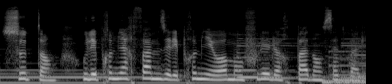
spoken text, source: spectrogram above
Ce temps où les premières femmes et les premiers hommes ont foulé leurs pas dans cette vallée.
